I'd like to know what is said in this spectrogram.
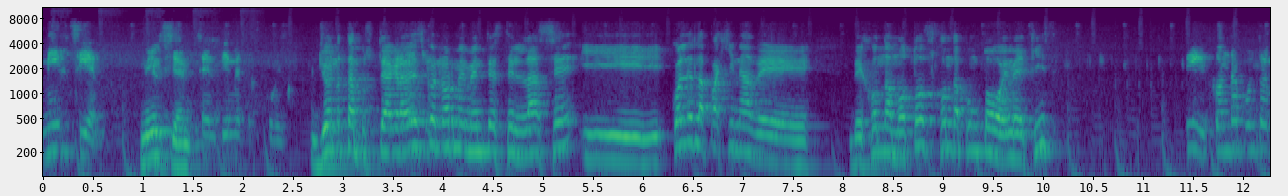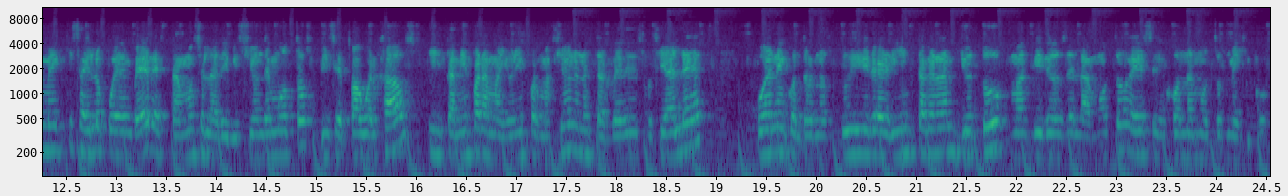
1100 1100. centímetros cúbicos. Jonathan, pues te agradezco enormemente este enlace. ¿Y cuál es la página de, de Honda Motos? Honda.mx. Sí, Honda.mx, ahí lo pueden ver. Estamos en la división de motos, dice Powerhouse. Y también para mayor información en nuestras redes sociales, pueden encontrarnos Twitter, Instagram, YouTube. Más videos de la moto es en Honda Motos México.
